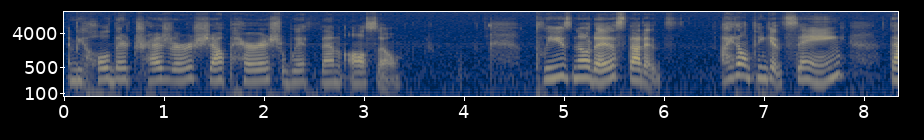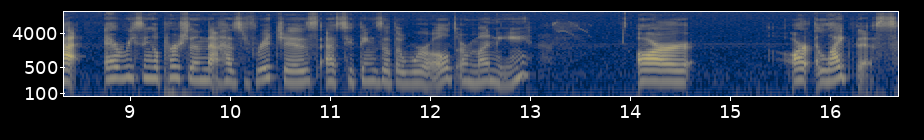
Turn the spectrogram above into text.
and behold, their treasure shall perish with them also. Please notice that it's, I don't think it's saying that every single person that has riches as to things of the world or money are are like this.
